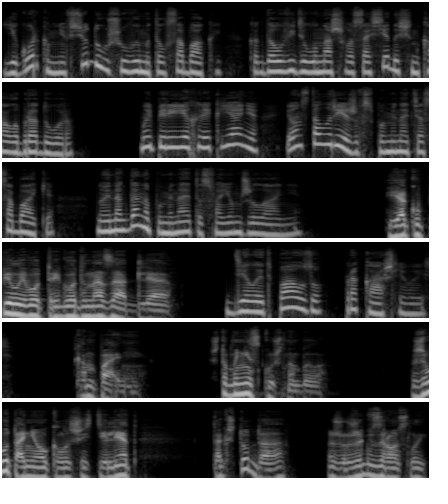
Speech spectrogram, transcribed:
Егорка мне всю душу вымотал собакой, когда увидел у нашего соседа щенка лабрадора. Мы переехали к Яне, и он стал реже вспоминать о собаке, но иногда напоминает о своем желании. Я купил его три года назад для Делает паузу, прокашливаясь. компании, чтобы не скучно было. Живут они около шести лет, так что да, Жужик взрослый.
